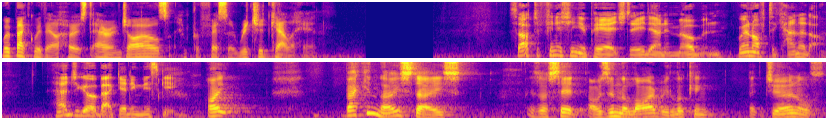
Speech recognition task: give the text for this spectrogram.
We're back with our host Aaron Giles and Professor Richard Callaghan. So, after finishing your PhD down in Melbourne, you went off to Canada How'd you go about getting this gig? I back in those days, as I said, I was in the library looking at journals,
